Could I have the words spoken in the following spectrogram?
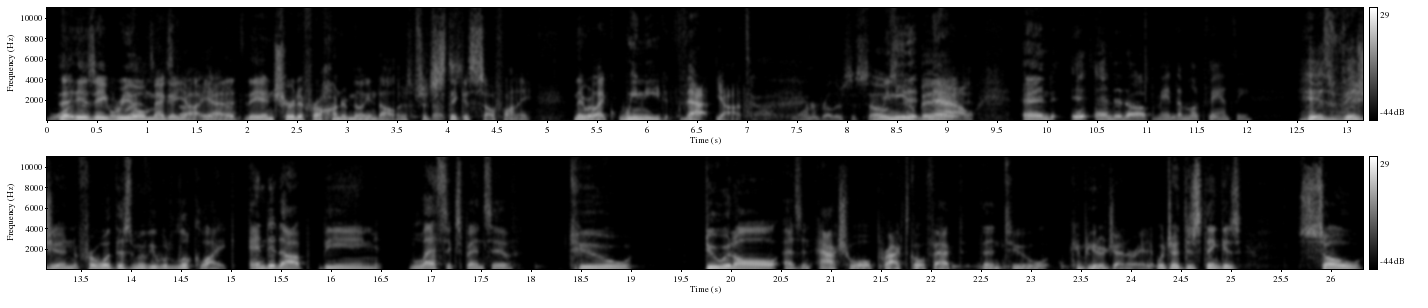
One That is a real mega yacht. Yeah, they insured it for a hundred million dollars, which I just think is so funny. They were like, "We need that yacht. God, Warner Brothers is so. we need stupid. it now." And it ended up Made them look fancy. his vision for what this movie would look like ended up being less expensive to do it all as an actual practical effect than to computer generate it, which I just think is so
